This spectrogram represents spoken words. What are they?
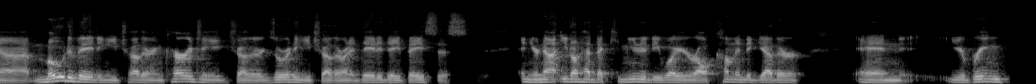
uh, motivating each other, encouraging each other, exhorting each other on a day to day basis, and you're not you don't have that community where you're all coming together and you're being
